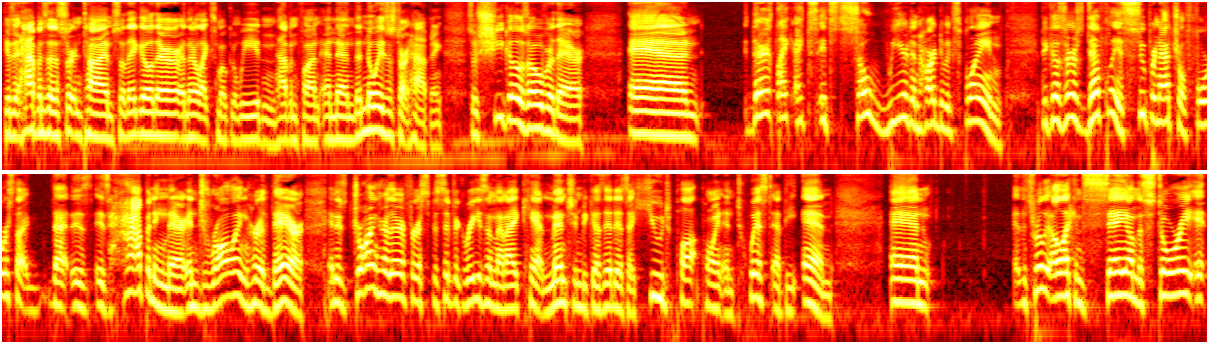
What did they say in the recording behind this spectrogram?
because it happens at a certain time. So they go there and they're like smoking weed and having fun, and then the noises start happening. So she goes over there, and there's like it's it's so weird and hard to explain because there's definitely a supernatural force that that is is happening there and drawing her there. And it's drawing her there for a specific reason that I can't mention because it is a huge plot point and twist at the end. And it's really all I can say on the story. It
